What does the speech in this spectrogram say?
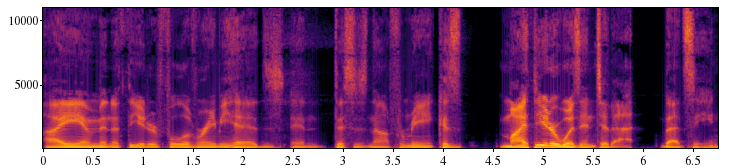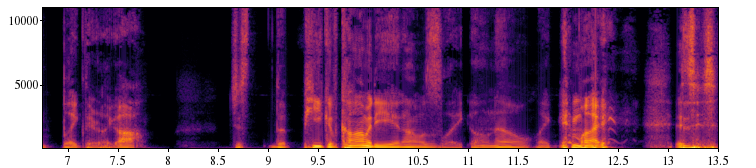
I am in a theater full of Raimi heads, and this is not for me because my theater was into that that scene. Like, they're like, ah, just the peak of comedy and I was like, "Oh no, like am I is this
